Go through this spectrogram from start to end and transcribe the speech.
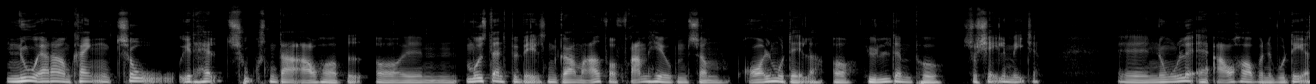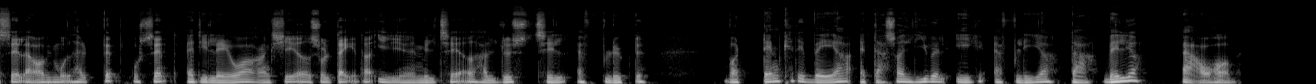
Nu er der omkring 2.500, der er afhoppet, og øhm, modstandsbevægelsen gør meget for at fremhæve dem som rollemodeller og hylde dem på sociale medier. Øh, nogle af afhopperne vurderer selv, at op imod 90% af de lavere rangerede soldater i øh, militæret har lyst til at flygte. Hvordan kan det være, at der så alligevel ikke er flere, der vælger at afhoppe?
